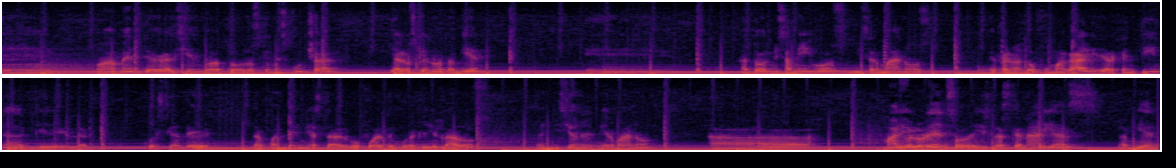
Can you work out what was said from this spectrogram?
Eh, nuevamente agradeciendo a todos los que me escuchan y a los que no también. Eh, a todos mis amigos, mis hermanos, de Fernando Fumagalli de Argentina, que la cuestión de la pandemia está algo fuerte por aquellos lados. Bendiciones mi hermano. A Mario Lorenzo de Islas Canarias, también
